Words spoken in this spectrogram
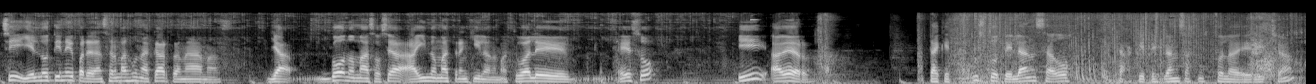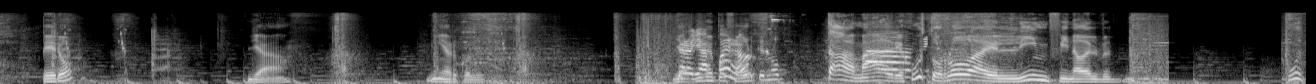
Sí, y él no tiene para lanzar más de una carta nada más. Ya, go nomás, o sea, ahí nomás tranquila nomás. Tú vale eso. Y, a ver. Ta que justo te lanza dos. Ta que te lanza justo a la derecha. Pero... Ya. Miércoles. Pero ya dime, por favor que no... ¡Ta madre! Justo roba el Infinite del... Put-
